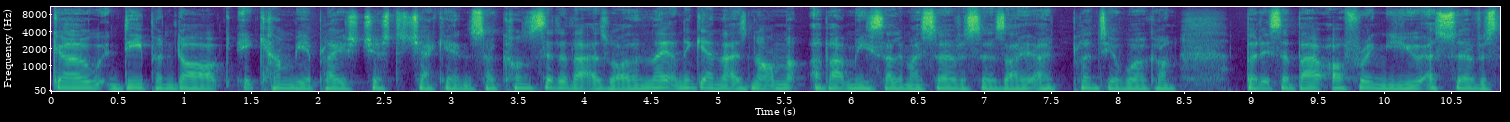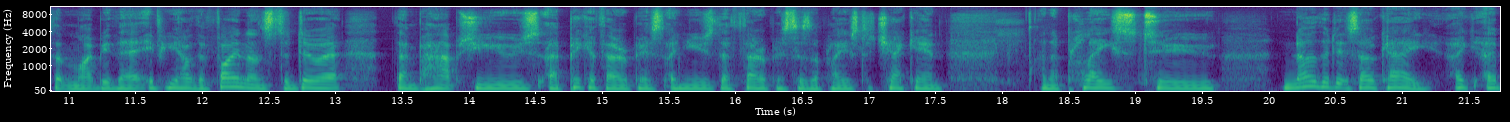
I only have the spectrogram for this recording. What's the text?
go deep and dark, it can be a place just to check in. So consider that as well. And, they, and again, that is not about me selling my services. I, I have plenty of work on, but it's about offering you a service that might be there. If you have the finance to do it, then perhaps use uh, pick a therapist and use the therapist as a place to check in and a place to know that it's okay. A, a,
